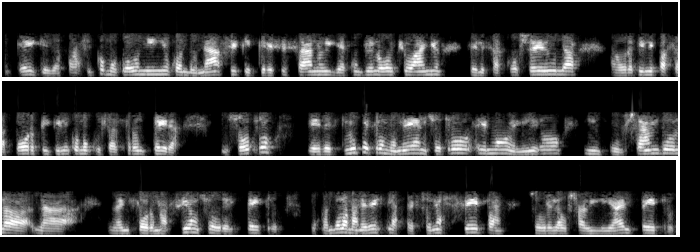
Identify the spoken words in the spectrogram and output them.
¿ok? Que ya pase como todo niño cuando nace, que crece sano y ya cumplió los ocho años, se le sacó cédula, ahora tiene pasaporte y tiene como cruzar frontera. Nosotros, desde el Club Petromoneda, nosotros hemos venido impulsando la, la, información sobre el petro, buscando la manera de que las personas sepan sobre la usabilidad del petro.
